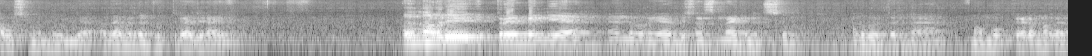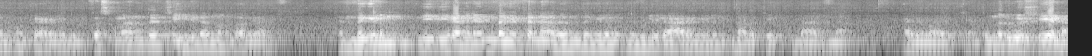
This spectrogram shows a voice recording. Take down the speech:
ആവശ്യമൊന്നുമില്ല. അതേപോലെ പൃഥ്വിരാജനായാലും അതൊന്നും അവർ ഇത്രയും വലിയ എന്താ പറയുക ബിസിനസ് മാഗ്നറ്റ്സും അതുപോലെ തന്നെ മമ്മൂക്കയുടെ മകനും ഒക്കെ ആയാലും ദുൽഖർ സൽമാൻ എന്തെങ്കിലും ചെയ്യില്ല എന്ന് നമുക്കറിയാം. എന്തെങ്കിലും രീതിയിൽ അങ്ങനെ ഉണ്ടെങ്കിൽ തന്നെ അത് എന്തെങ്കിലും ഇതിനുള്ളിൽ ആരെങ്കിലും നടത്തിയിട്ടുണ്ടായിരുന്ന കാര്യമായിരിക്കാം. ഇതൊന്നൊരു വിഷയമല്ല.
